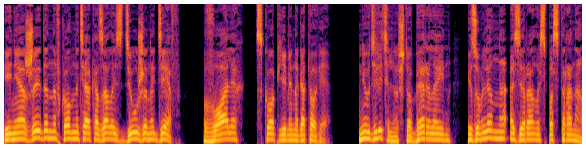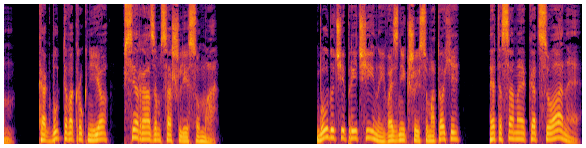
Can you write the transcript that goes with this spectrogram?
и неожиданно в комнате оказалась дюжина дев в вуалях с копьями наготове. Неудивительно, что Беррилейн изумленно озиралась по сторонам, как будто вокруг нее все разом сошли с ума. Будучи причиной возникшей суматохи, эта самая Кацуане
